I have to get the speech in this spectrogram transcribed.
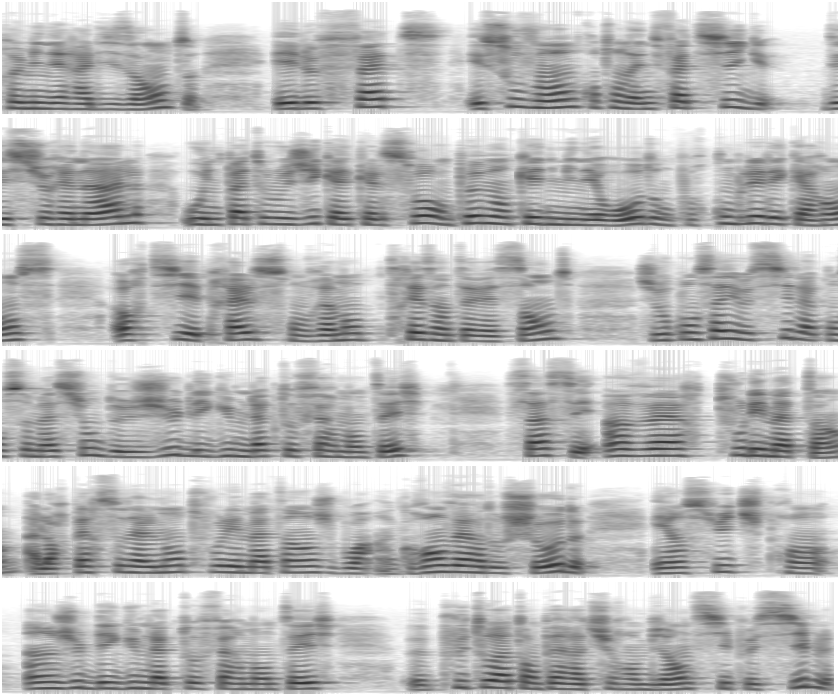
reminéralisantes. Et le fait, et souvent, quand on a une fatigue des surrénales ou une pathologie quelle qu'elle soit, on peut manquer de minéraux. Donc pour combler les carences, ortie et prêle seront vraiment très intéressantes. Je vous conseille aussi la consommation de jus de légumes lactofermentés. Ça, c'est un verre tous les matins. Alors personnellement, tous les matins, je bois un grand verre d'eau chaude et ensuite je prends un jus de légumes lactofermentés euh, plutôt à température ambiante si possible.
